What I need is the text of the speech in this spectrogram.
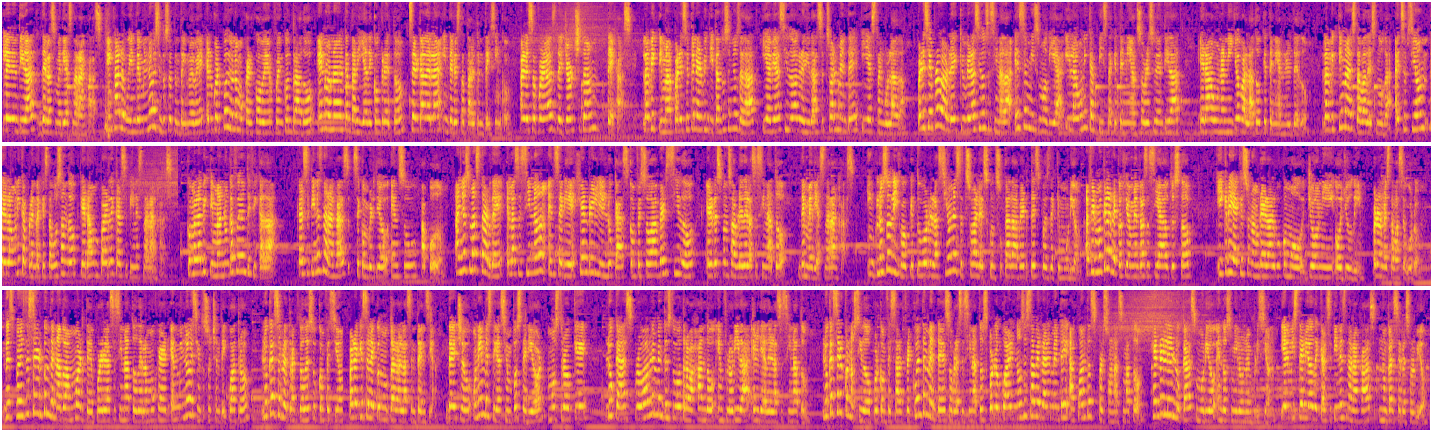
La identidad de las medias naranjas. En Halloween de 1979, el cuerpo de una mujer joven fue encontrado en una alcantarilla de concreto cerca de la Interestatal 35, a las afueras de Georgetown, Texas. La víctima parecía tener veintitantos años de edad y había sido agredida sexualmente y estrangulada. Parecía probable que hubiera sido asesinada ese mismo día y la única pista que tenían sobre su identidad era un anillo balado que tenía en el dedo. La víctima estaba desnuda, a excepción de la única prenda que estaba usando, que era un par de calcetines naranjas. Como la víctima nunca fue identificada, Calcetines Naranjas se convirtió en su apodo. Años más tarde, el asesino en serie Henry Lee Lucas confesó haber sido el responsable del asesinato de Medias Naranjas. Incluso dijo que tuvo relaciones sexuales con su cadáver después de que murió. Afirmó que la recogió mientras hacía autostop y creía que su nombre era algo como Johnny o Judy, pero no estaba seguro. Después de ser condenado a muerte por el asesinato de la mujer en 1984, Lucas se retractó de su confesión para que se le conmutara la sentencia. De hecho, una investigación posterior mostró que Lucas probablemente estuvo trabajando en Florida el día del asesinato. Lucas era conocido por confesar frecuentemente sobre asesinatos, por lo cual no se sabe realmente a cuántas personas mató. Henry Lee Lucas murió en 2001 en prisión, y el misterio de calcetines naranjas nunca se resolvió.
